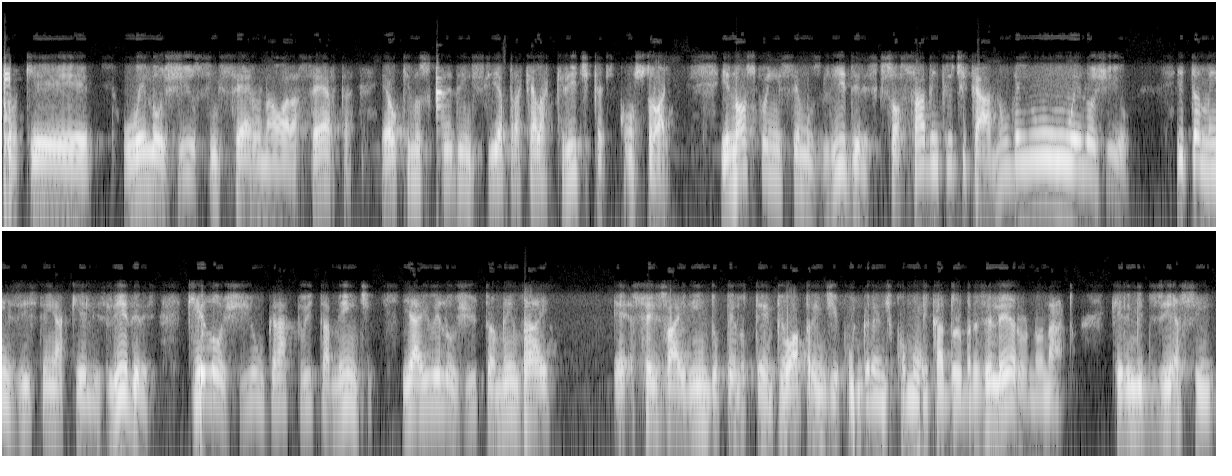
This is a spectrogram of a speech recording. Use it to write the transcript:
porque o elogio sincero na hora certa é o que nos credencia para aquela crítica que constrói. E nós conhecemos líderes que só sabem criticar, não vem um elogio. E também existem aqueles líderes que elogiam gratuitamente. E aí o elogio também vai é, se esvairindo pelo tempo. Eu aprendi com um grande comunicador brasileiro, Nonato, que ele me dizia assim,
